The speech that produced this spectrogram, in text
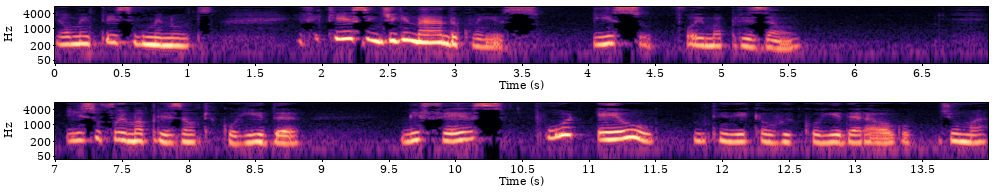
eu aumentei cinco minutos. E fiquei assim, indignada com isso. Isso foi uma prisão. Isso foi uma prisão que a corrida me fez por eu entender que a corrida era algo de uma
